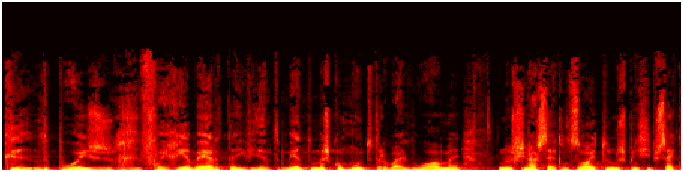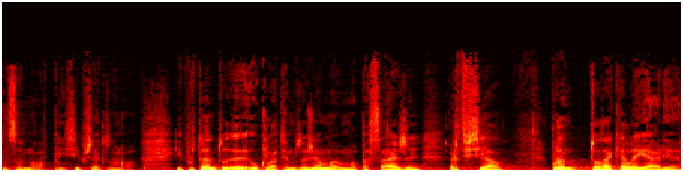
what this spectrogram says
que depois foi reaberta, evidentemente, mas com muito trabalho do homem, nos finais do século XVIII, nos princípios do século XIX. Princípios do século XIX. E, portanto, eh, o que lá temos hoje é uma, uma passagem artificial. Portanto, toda aquela área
